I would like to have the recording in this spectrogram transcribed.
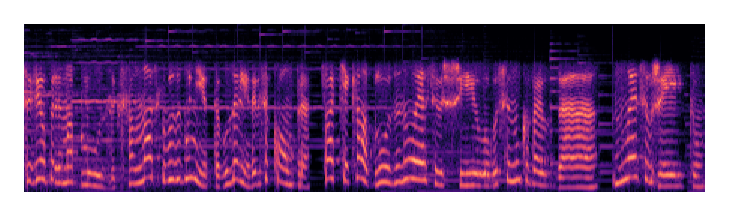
você viu, por exemplo, uma blusa, que você fala, nossa, que blusa bonita, blusa linda, aí você compra. Só que aquela blusa não é seu estilo, você nunca vai usar, não é seu jeito,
